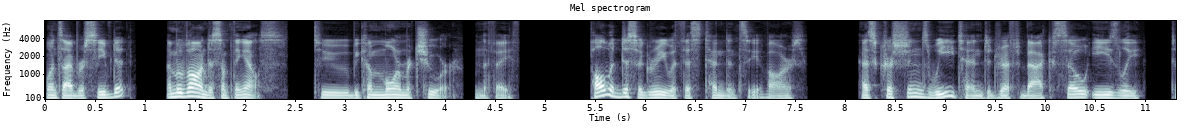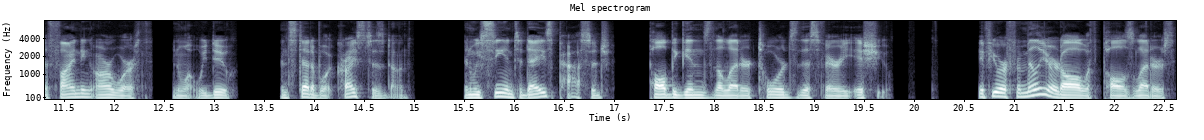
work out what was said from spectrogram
Once I've received it, I move on to something else, to become more mature in the faith. Paul would disagree with this tendency of ours. As Christians, we tend to drift back so easily to finding our worth in what we do, instead of what Christ has done. And we see in today's passage, Paul begins the letter towards this very issue. If you are familiar at all with Paul's letters,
